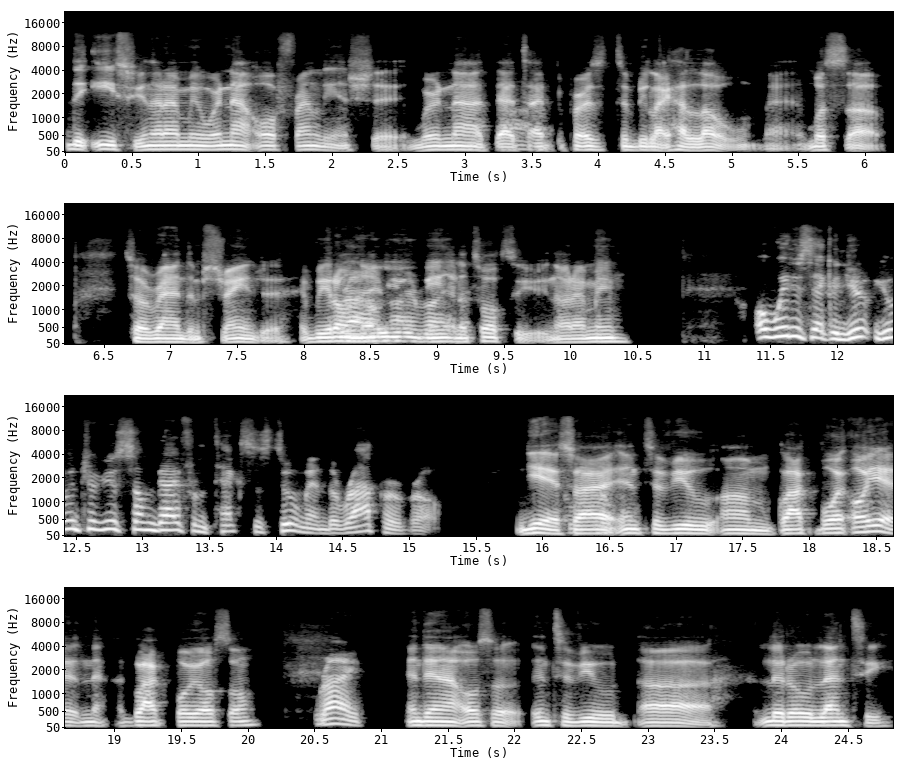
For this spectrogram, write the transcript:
the East, you know what I mean? We're not all friendly and shit. We're not that type of person to be like, hello, man, what's up? To a random stranger. If we don't know you, right, we ain't right. gonna talk to you, you know what I mean? Oh, wait a second. You you interviewed some guy from Texas too, man. The rapper, bro. Yeah, so I interview um Glock Boy. Oh yeah, Glock Boy also. Right. and then I also interviewed uh Little Lenti.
